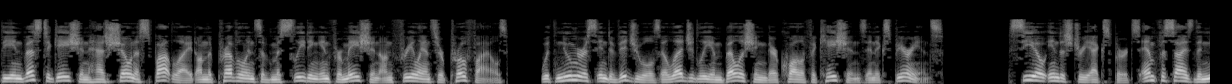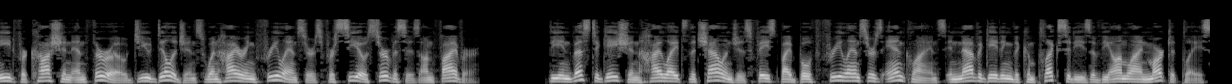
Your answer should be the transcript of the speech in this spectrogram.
The investigation has shown a spotlight on the prevalence of misleading information on freelancer profiles, with numerous individuals allegedly embellishing their qualifications and experience. SEO industry experts emphasize the need for caution and thorough due diligence when hiring freelancers for SEO services on Fiverr. The investigation highlights the challenges faced by both freelancers and clients in navigating the complexities of the online marketplace,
